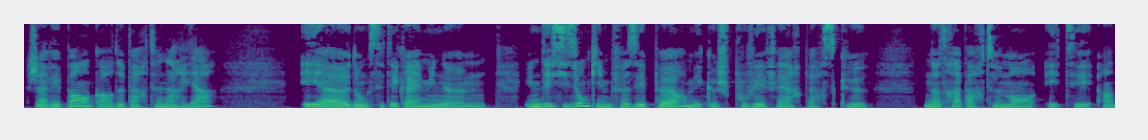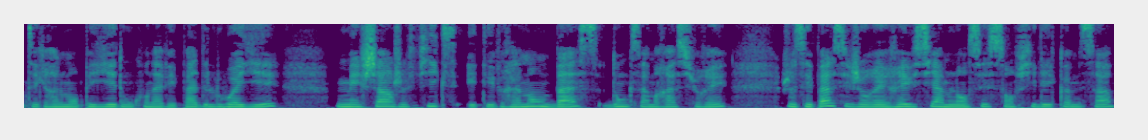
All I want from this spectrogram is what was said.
J'avais pas encore de partenariat. Et euh, donc c'était quand même une, une, décision qui me faisait peur, mais que je pouvais faire parce que notre appartement était intégralement payé, donc on n'avait pas de loyer. Mes charges fixes étaient vraiment basses, donc ça me rassurait. Je sais pas si j'aurais réussi à me lancer sans filer comme ça,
